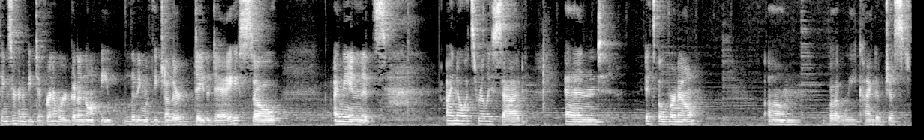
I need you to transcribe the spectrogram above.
things are going to be different and we're going to not be living with each other day to day. So, I mean, it's, I know it's really sad and it's over now. Um, but we kind of just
